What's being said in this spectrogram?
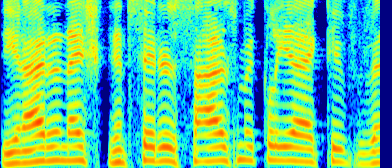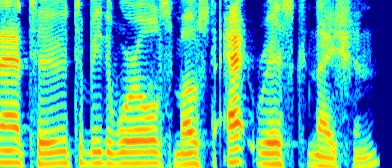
The United Nations considers seismically active Vanuatu to be the world's most at risk nation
